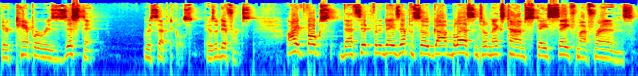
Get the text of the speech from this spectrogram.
they're tamper resistant receptacles. There's a difference. All right, folks, that's it for today's episode. God bless. Until next time, stay safe, my friends.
